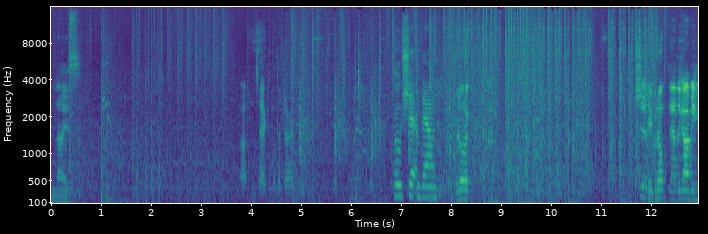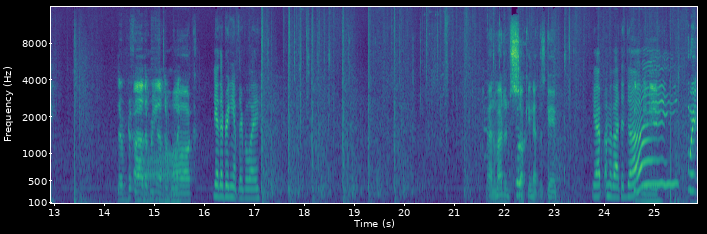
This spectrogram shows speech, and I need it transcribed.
Nice. Uh, tagged him with a dart. Oh shit, I'm down. Reloading. Shit. Keep it up. Yeah, they got me. They're uh, they're bringing up their boy. Yeah, they're bringing up their boy. Man, imagine sucking at this game. Yep, I'm about to me. die. Wait.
